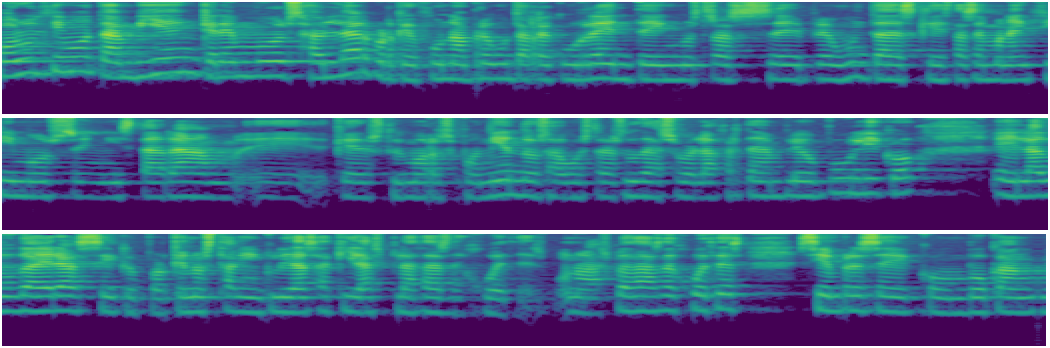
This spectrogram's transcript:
Por último, también queremos hablar, porque fue una pregunta recurrente en nuestras eh, preguntas que esta semana hicimos en Instagram, eh, que estuvimos respondiendo a vuestras dudas sobre la oferta de empleo público, eh, la duda era si, por qué no están incluidas aquí las plazas de jueces. Bueno, las plazas de jueces siempre se convocan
